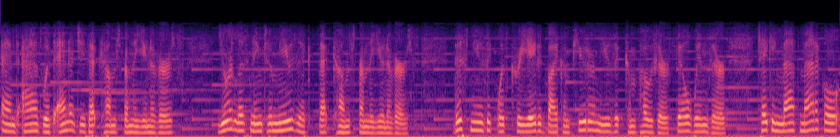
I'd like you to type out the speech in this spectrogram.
And as with energy that comes from the universe, you're listening to music that comes from the universe. This music was created by computer music composer Phil Windsor, taking mathematical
